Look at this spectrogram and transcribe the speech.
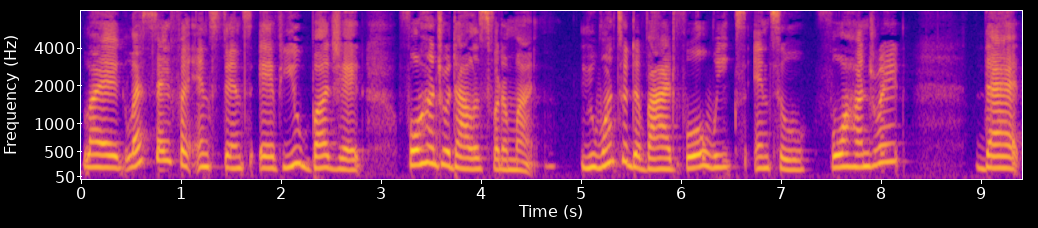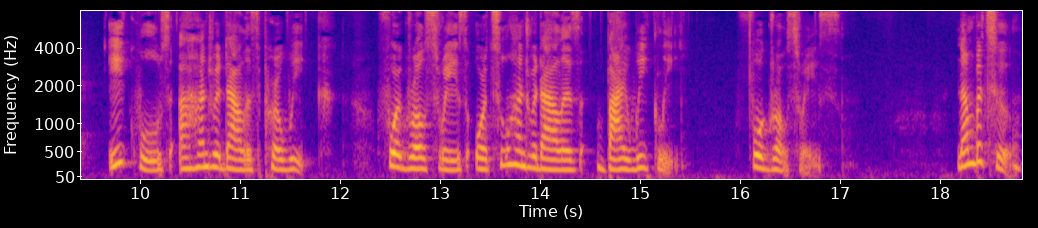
Like, let's say, for instance, if you budget $400 for the month, you want to divide four weeks into 400 that equals $100 per week for groceries or $200 bi weekly for groceries. Number two,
